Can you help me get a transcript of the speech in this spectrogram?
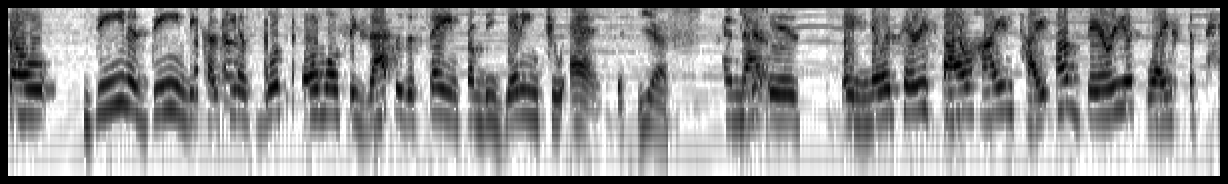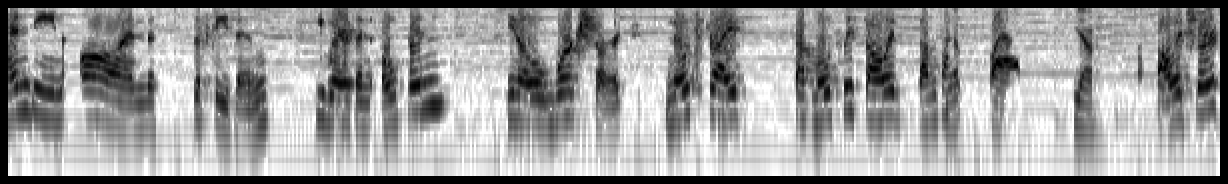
So Dean is Dean because he has looked almost exactly the same from beginning to end. yes, And that Yes. is a military style high and tight of various lengths depending on the season. He wears an open, you know, work shirt, no stripes, some mostly solid, sometimes Yep. flat, yeah, solid shirt,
